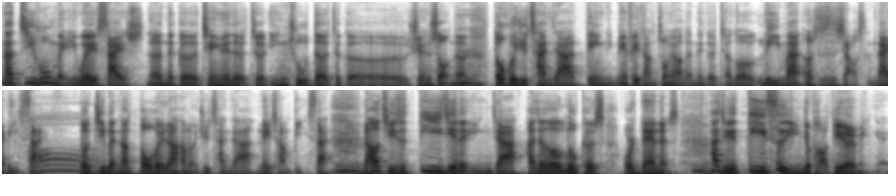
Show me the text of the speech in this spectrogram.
那几乎每一位赛事呃那个签约的这赢出的这个选手呢，嗯、都会去参加电影里面非常重要的那个叫做利曼二十四小时耐力赛，哦、都基本上都会让他们去参加那场比赛。嗯、然后其实第一届的赢家他叫做 Lucas Ordenes，、嗯、他其实第一次赢就跑第二名哎。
